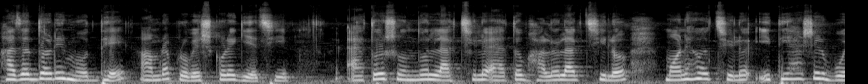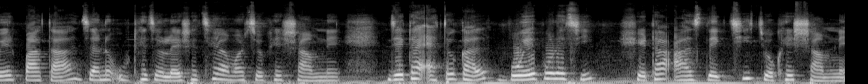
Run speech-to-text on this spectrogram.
হাজারদুয়ারির মধ্যে আমরা প্রবেশ করে গিয়েছি। এত সুন্দর লাগছিল, এত ভালো লাগছিল। মনে হচ্ছিল ইতিহাসের বইয়ের পাতা যেন উঠে চলে এসেছে আমার চোখের সামনে। যেটা এতকাল বইয়ে পড়েছি, সেটা আজ দেখছি চোখের সামনে।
